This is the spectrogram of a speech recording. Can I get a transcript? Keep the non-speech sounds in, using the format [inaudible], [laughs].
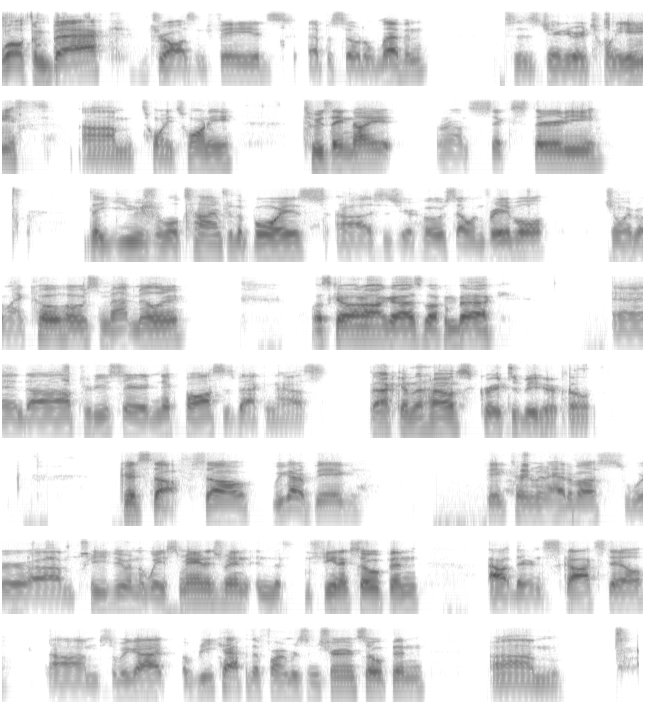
welcome back. Draws and fades, episode eleven. This is January twenty eighth, um, twenty twenty, Tuesday night around six thirty. The usual time for the boys. Uh, this is your host Owen Vrabel, joined by my co-host Matt Miller What's going on, guys? Welcome back. and uh, producer Nick Boss is back in the house. Back in the house. Great to be here, fellas. Good stuff. So we got a big, big tournament ahead of us. We're um, previewing the waste management in the, the Phoenix Open out there in Scottsdale. Um, so we got a recap of the Farmers Insurance Open. Um,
